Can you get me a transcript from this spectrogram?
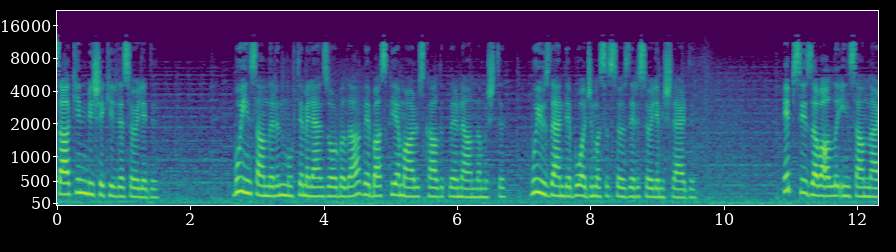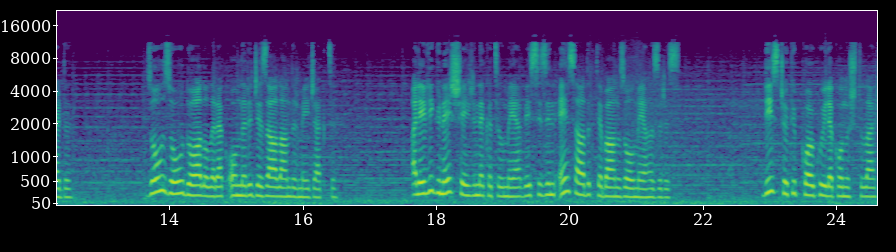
Sakin bir şekilde söyledi. Bu insanların muhtemelen zorbalığa ve baskıya maruz kaldıklarını anlamıştı. Bu yüzden de bu acımasız sözleri söylemişlerdi. Hepsi zavallı insanlardı. Zhou Zhou doğal olarak onları cezalandırmayacaktı. Alevli Güneş şehrine katılmaya ve sizin en sadık tebaanız olmaya hazırız. Diz çöküp korkuyla konuştular.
